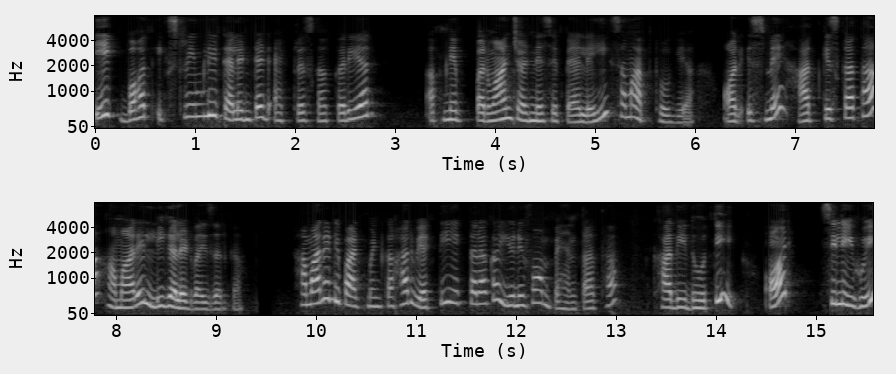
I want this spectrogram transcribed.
एक बहुत एक्सट्रीमली टैलेंटेड एक्ट्रेस का करियर अपने परवान चढ़ने से पहले ही समाप्त हो गया। और इसमें हाथ किसका था? हमारे लीगल एडवाइज़र का। हमारे डिपार्टमेंट का हर व्यक्ति एक तरह का यूनिफॉर्म पहनता था। खादी धोती और सिली हुई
